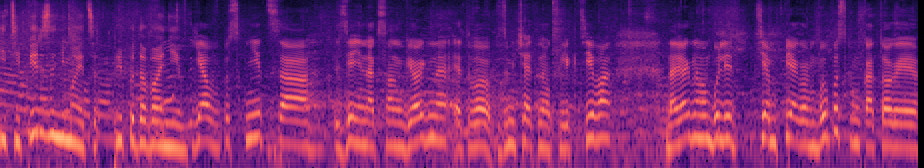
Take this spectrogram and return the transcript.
и теперь занимается преподаванием. Я выпускница Зенина Оксана Георгиевна, этого замечательного коллектива. Наверное, мы были тем первым выпуском, который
